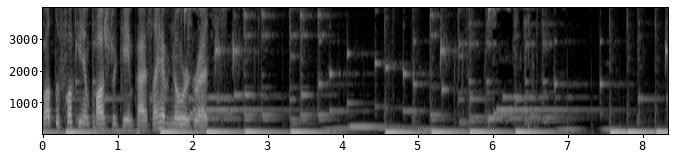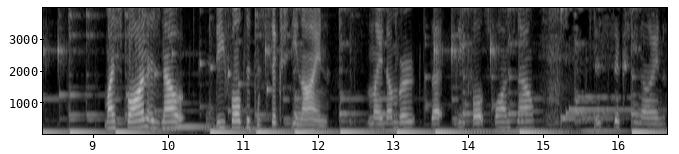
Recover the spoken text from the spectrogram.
Bought the fucking imposter game pass. I have no regrets. My spawn is now defaulted to 69. My number that default spawns now is 69.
